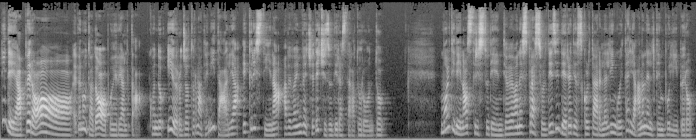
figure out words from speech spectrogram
L'idea però è venuta dopo in realtà, quando io ero già tornata in Italia e Cristina aveva invece deciso di restare a Toronto. Molti dei nostri studenti avevano espresso il desiderio di ascoltare la lingua italiana nel tempo libero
